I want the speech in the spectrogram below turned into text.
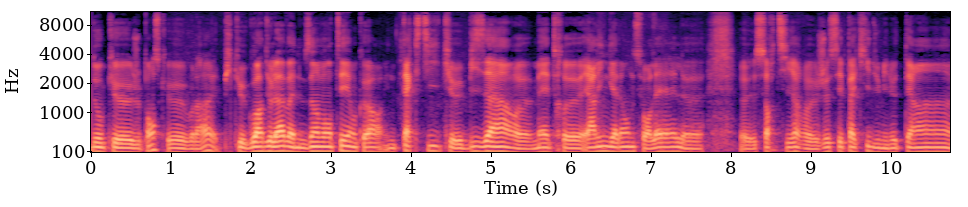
Donc euh, je pense que voilà, et puis que Guardiola va nous inventer encore une tactique euh, bizarre, euh, mettre Erling Haaland sur l'aile, sortir je sais pas qui du milieu de terrain,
